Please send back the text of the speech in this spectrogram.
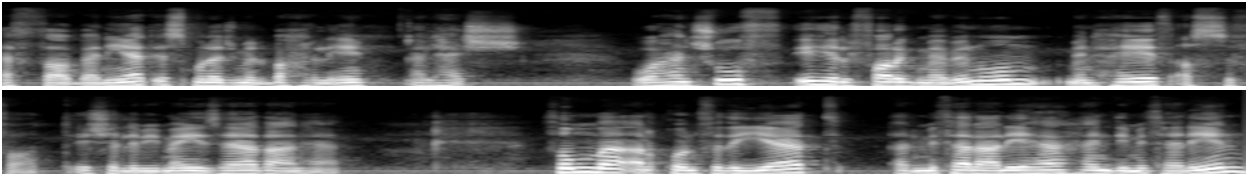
الثعبانيات اسمه نجم البحر الإيه؟ الهش. وهنشوف إيه الفرق ما بينهم من حيث الصفات. إيش اللي بيميز هذا عن هذا. ثم القنفذيات المثال عليها عندي مثالين.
